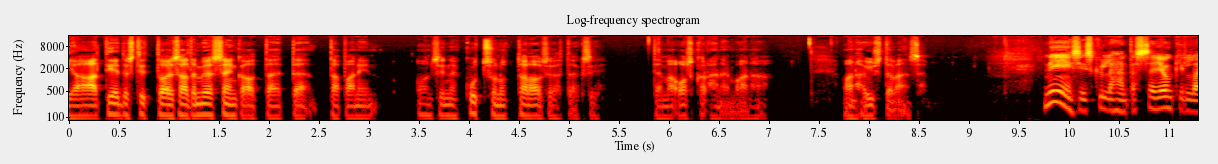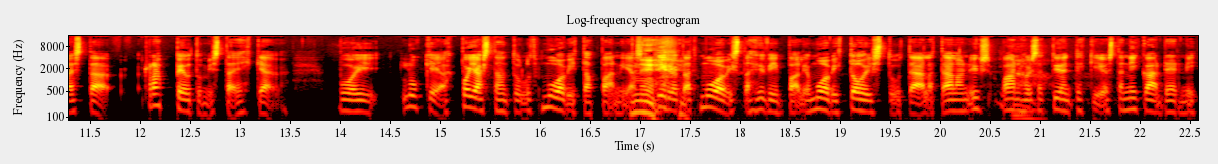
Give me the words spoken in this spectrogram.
ja tietysti toisaalta myös sen kautta, että Tapanin on sinne kutsunut talousjohtajaksi tämä Oskar hänen vanha, vanha ystävänsä. Niin, siis kyllähän tässä jonkinlaista rappeutumista ehkä voi lukea. Pojasta on tullut muovitapani ja niin. kirjoitat muovista hyvin paljon. Muovi toistuu täällä. Täällä on yksi vanhoista Jaa. työntekijöistä, Nikander, niin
